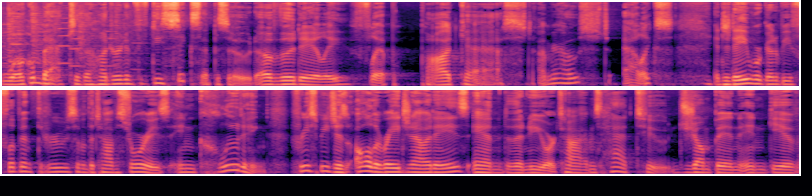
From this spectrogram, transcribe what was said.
Welcome back to the 156th episode of the DailyFlip Podcast. I'm your host, Alex, and today we're going to be flipping through some of the top stories, including free speech is all the rage nowadays, and the New York Times had to jump in and give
